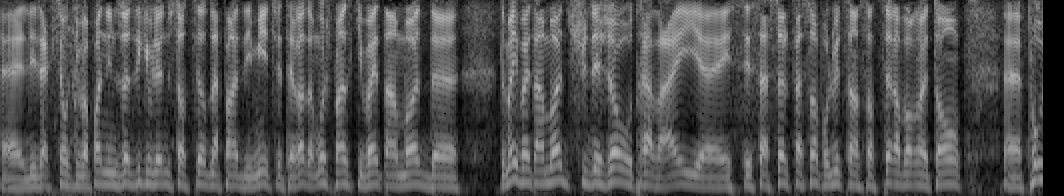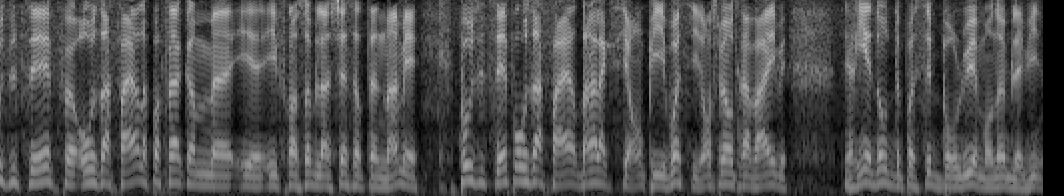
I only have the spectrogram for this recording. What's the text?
euh, les actions qu'il va prendre. Il nous a dit qu'il voulait nous sortir de la pandémie, etc. Donc moi, je pense qu'il va être en mode, demain, il va être en mode, je suis déjà au travail, et c'est sa seule façon pour lui de s'en sortir, avoir un ton positif, aux affaires, là, pas faire comme Yves-François Blanchet certainement, mais positif, aux affaires, dans l'action. Puis voici, on se met au travail. Il n'y a rien d'autre de possible pour lui, à mon humble avis.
